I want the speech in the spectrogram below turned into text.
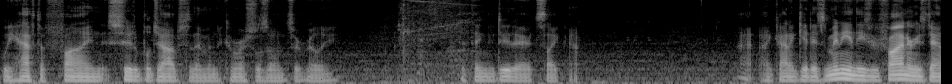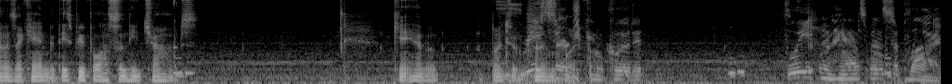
we have to find suitable jobs for them, and the commercial zones are really the thing to do there. It's like I, I got to get as many of these refineries down as I can, but these people also need jobs. Can't have a, a bunch of Research concluded. Fleet enhancement supplied.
